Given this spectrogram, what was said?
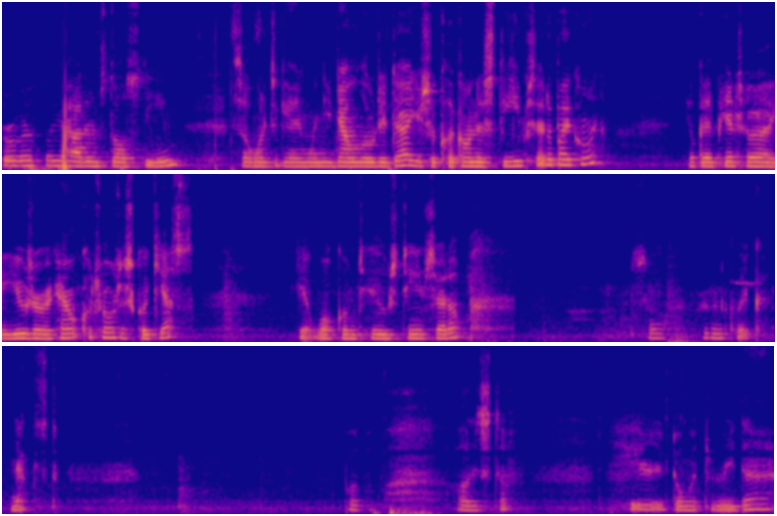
So we're going to show you how to install Steam. So once again, when you downloaded that, you should click on the Steam setup icon. You'll get appear to a user account control, just click yes. Get welcome to Steam setup. So we're going to click next. Blah, blah, blah. All this stuff here, don't want to read that.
